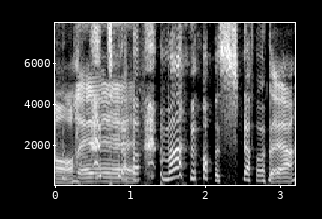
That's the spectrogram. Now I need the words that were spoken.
哦，对对对蛮好笑。对啊，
